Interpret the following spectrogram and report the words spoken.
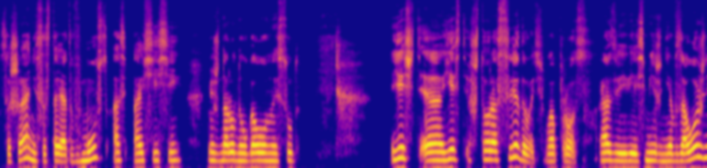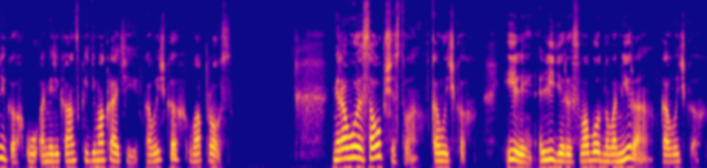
США не состоят в МУС, ICC, Международный уголовный суд. Есть, э, есть что расследовать вопрос. Разве весь мир не в заложниках у американской демократии? В кавычках вопрос. Мировое сообщество, в кавычках, или лидеры свободного мира, в кавычках,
